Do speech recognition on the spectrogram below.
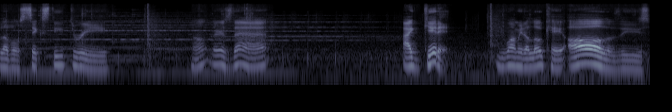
Level 63. Well, there's that. I get it. You want me to locate all of these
